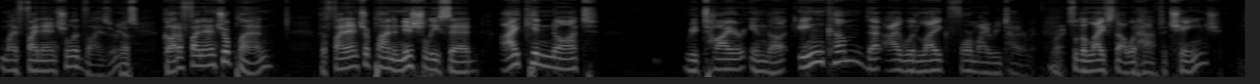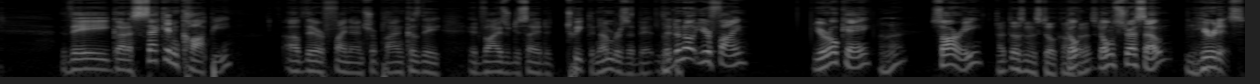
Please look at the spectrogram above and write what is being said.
my financial advisor, Yes. got a financial plan. The financial plan initially said I cannot retire in the income that I would like for my retirement. Right. So the lifestyle would have to change. They got a second copy of their financial plan because the advisor decided to tweak the numbers a bit. They said, no, no, you're fine. You're okay. All right. Sorry. That doesn't instill confidence. Don't don't stress out. Here it is.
